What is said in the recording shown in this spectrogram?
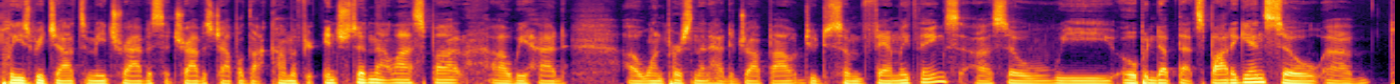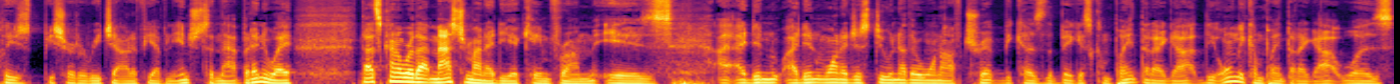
please reach out to me, Travis at travischappell.com, if you're interested in that last spot. Uh, we had uh, one person that had to drop out due to some family things, uh, so we opened up that spot again. So please be sure to reach out if you have any interest in that. But anyway, that's kind of where that mastermind idea came from. Is I, I didn't I didn't want to just do another one off trip because the biggest complaint that I got, the only complaint that I got was,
